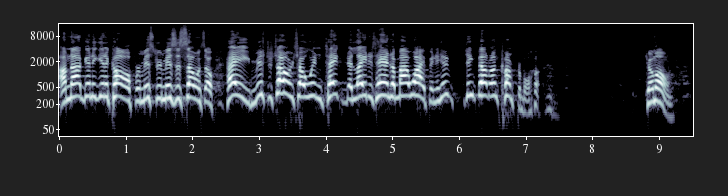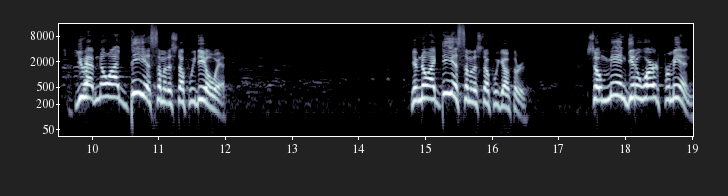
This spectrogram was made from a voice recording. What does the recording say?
I'm not going to get a call from Mr. and Mrs. So and so. Hey, Mr. So and so went and take, laid his hands on my wife and he, he felt uncomfortable. Come on. You have no idea some of the stuff we deal with. You have no idea some of the stuff we go through. So, men get a word for men,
